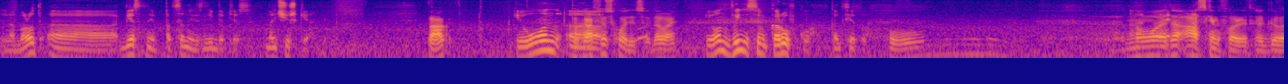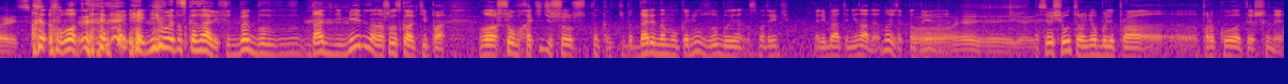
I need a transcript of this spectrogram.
или наоборот, э, местные пацаны из Либертис, мальчишки. Так, И он, пока э, все сходится, давай. и он вынес им коровку, конфету. Ну, это asking for it, как говорится. Вот, и они ему это сказали. Фидбэк был дан немедленно, на что он сказал, типа, ну а что вы хотите, что, что как, типа, дареному коню зубы смотреть, ребята, не надо. Ну и закрыл дверь. На следующее утро у него были про, э, проколотые шины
